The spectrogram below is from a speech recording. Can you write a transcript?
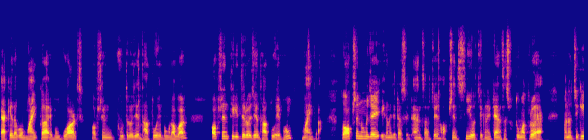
একে দেখো মাইকা এবং কোয়ার্টজ অপশন টুতে রয়েছে ধাতু এবং রাবার অপশন থ্রিতে রয়েছে ধাতু এবং মাইকা। তো অপশন অনুযায়ী এখানে যেটা সেটা অ্যান্সার হচ্ছে অপশন সি হচ্ছে এখানে এটা অ্যান্সার শুধুমাত্র এক। মানে হচ্ছে কি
